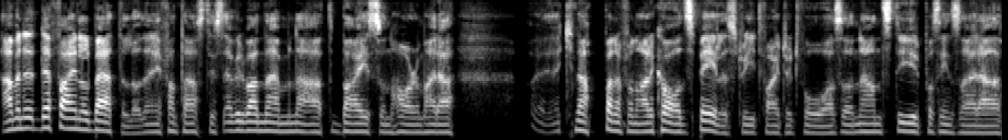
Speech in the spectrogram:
Ja men det, det Final Battle då, den är fantastisk. Jag vill bara nämna att Bison har de här eh, knapparna från arkadspelet Street Fighter 2. Alltså när han styr på sin sån här eh,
